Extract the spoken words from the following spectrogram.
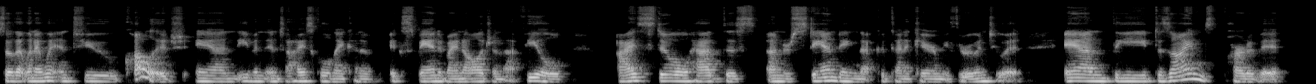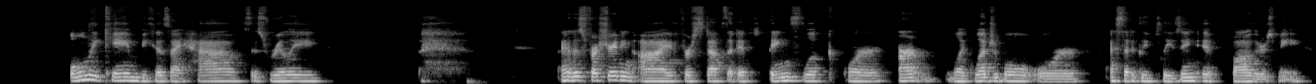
so that when I went into college and even into high school and I kind of expanded my knowledge in that field, I still had this understanding that could kind of carry me through into it. And the design part of it only came because I have this really I have this frustrating eye for stuff that if things look or aren't like legible or aesthetically pleasing, it bothers me.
